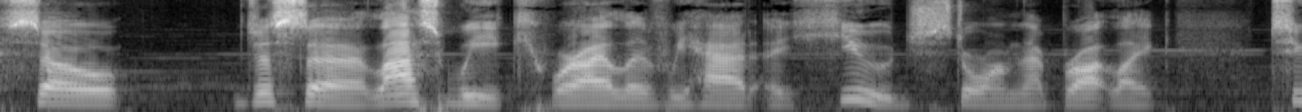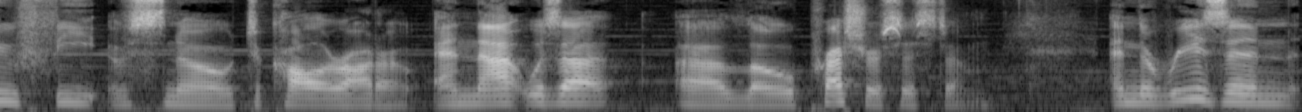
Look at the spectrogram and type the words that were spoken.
So just uh, last week where I live, we had a huge storm that brought like two feet of snow to Colorado, and that was a, a low pressure system. And the reason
